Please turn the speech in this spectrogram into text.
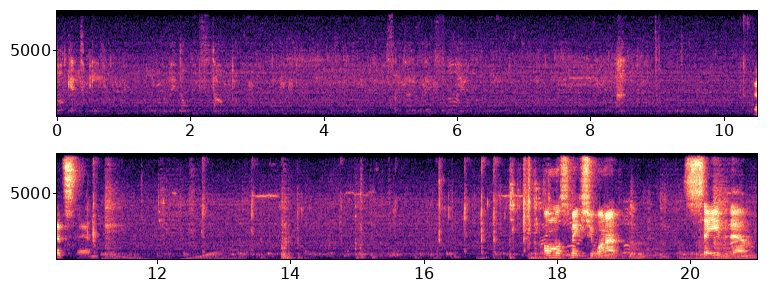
look at me, and they don't stop. Sometimes they smile. That's sad. Almost makes you want to save them.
